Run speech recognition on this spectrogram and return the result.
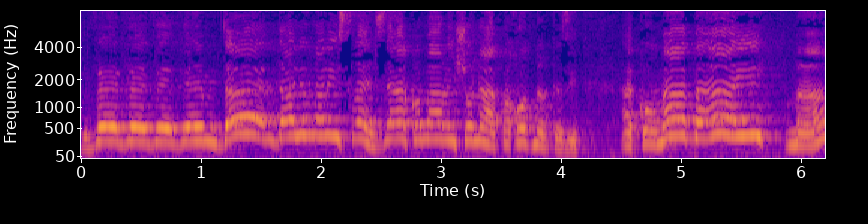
ועמדה עליונה לישראל. זה הקומה הראשונה, הפחות מרכזית. הקומה הבאה היא, מה?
